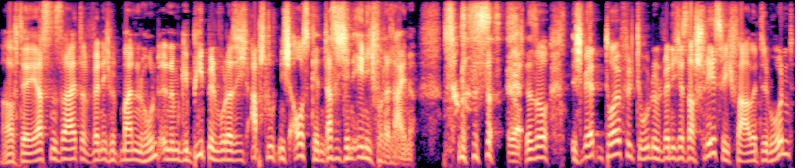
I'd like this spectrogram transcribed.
auf der ersten Seite, wenn ich mit meinem Hund in einem Gebiet bin, wo er sich absolut nicht auskennt, lasse ich den eh nicht von alleine. So, das ist das. Ja. Also, ich werde einen Teufel tun und wenn ich jetzt nach Schleswig fahre mit dem Hund,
